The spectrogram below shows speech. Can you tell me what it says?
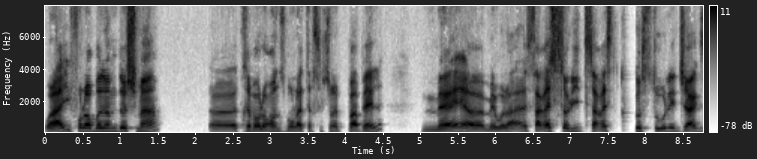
voilà, ils font leur bonhomme de chemin. Trevor Lawrence, bon, l'interception n'est pas belle. Mais, mais voilà, ça reste solide, ça reste costaud, les Jags.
